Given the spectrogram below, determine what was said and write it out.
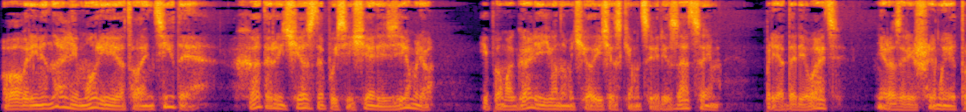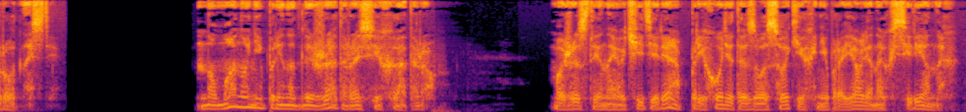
Во времена Лемурии и Атлантиды хаторы часто посещали Землю и помогали юным человеческим цивилизациям преодолевать неразрешимые трудности. Но ману не принадлежат расе хаторов. Божественные учителя приходят из высоких непроявленных вселенных –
